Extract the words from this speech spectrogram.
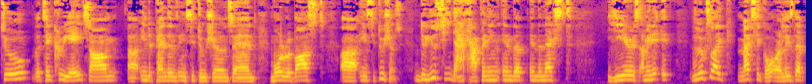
to, let's say, create some, uh, independent institutions and more robust, uh, institutions. Do you see that happening in the, in the next years? I mean, it, it looks like Mexico, or at least the,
